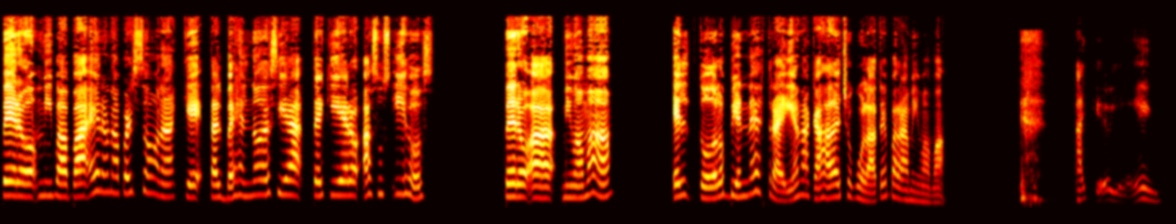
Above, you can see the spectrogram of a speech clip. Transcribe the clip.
Pero mi papá era una persona que tal vez él no decía te quiero a sus hijos, pero a mi mamá, él todos los viernes traía una caja de chocolate para mi mamá. Ay, qué bien.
